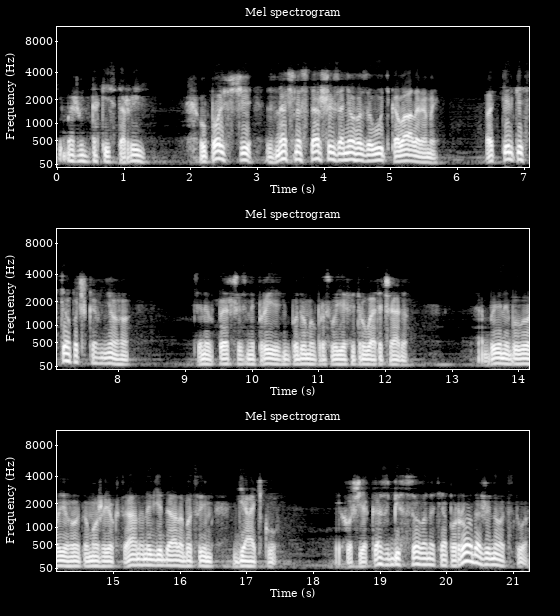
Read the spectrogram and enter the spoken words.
Хіба ж він такий старий? У Польщі значно старших за нього зовуть кавалерами. От тільки Стьопочка в нього. Чи не вперше з неприязнь подумав про своє хитрувате чадо. Аби не було його, то, може, й Оксана не в'їдала бо цим дядьку. І хоч яка збісована ця порода жіноцтва,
